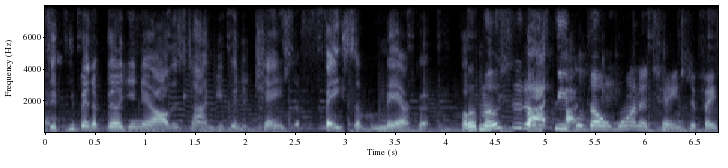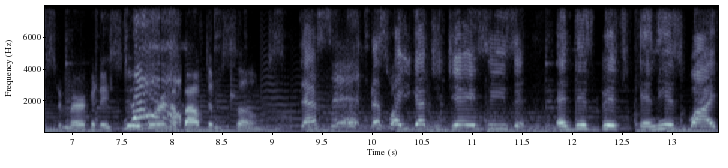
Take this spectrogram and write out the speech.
Okay. if you've been a billionaire all this time, you could have changed the face of America. for But most of those Bye. people don't want to change the face of America. They still worrying about themselves. That's it. That's why you got your Jay Z's and, and this bitch and his wife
